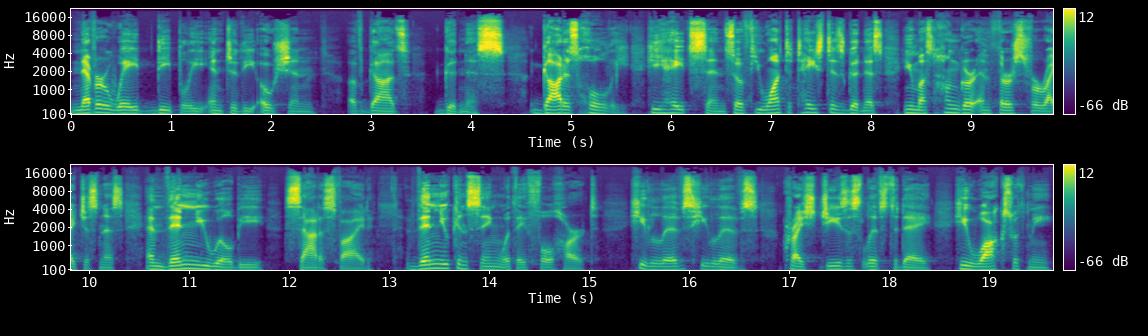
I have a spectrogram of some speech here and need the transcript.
never wade deeply into the ocean of God's goodness. God is holy. He hates sin. So if you want to taste his goodness, you must hunger and thirst for righteousness, and then you will be satisfied. Then you can sing with a full heart. He lives, He lives. Christ Jesus lives today. He walks with me.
